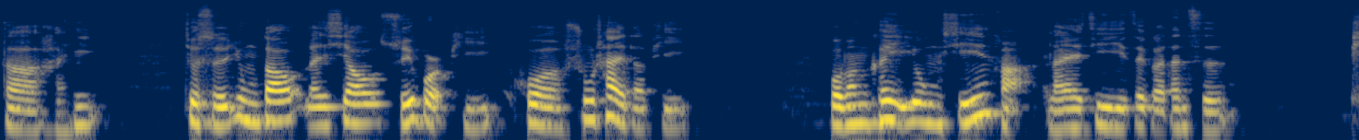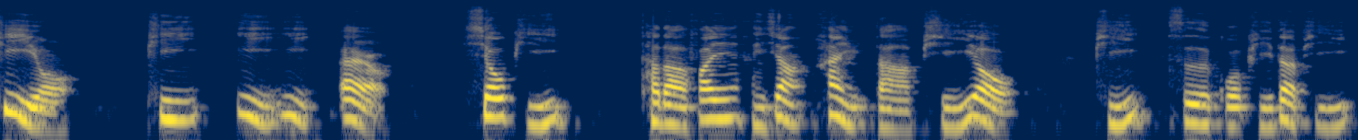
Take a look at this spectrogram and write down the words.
的含义，就是用刀来削水果皮或蔬菜的皮。我们可以用谐音法来记忆这个单词 peel，p-e-e-l，削皮。它的发音很像汉语的皮哦，皮是果皮的皮。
